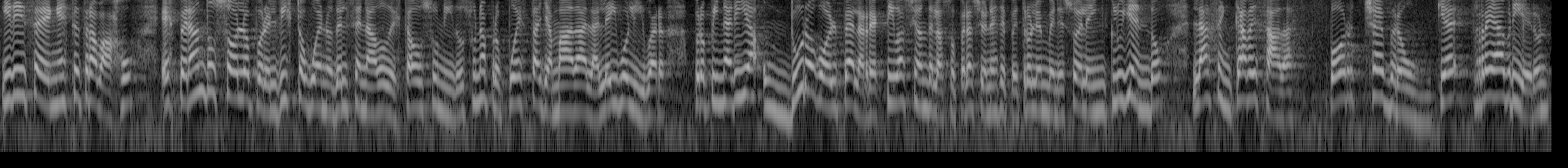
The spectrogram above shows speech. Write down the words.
Y dice en este trabajo, esperando solo por el visto bueno del Senado de Estados Unidos, una propuesta llamada la Ley Bolívar propinaría un duro golpe a la reactivación de las operaciones de petróleo en Venezuela, incluyendo las encabezadas por Chevron, que reabrieron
